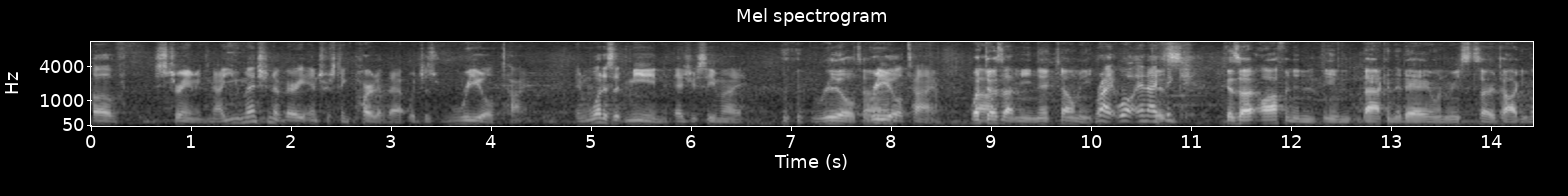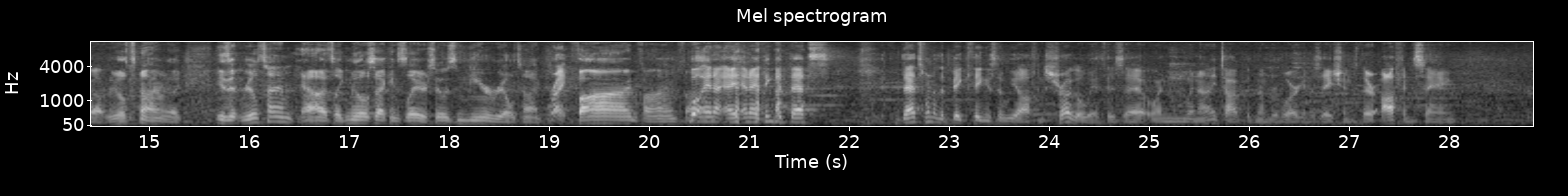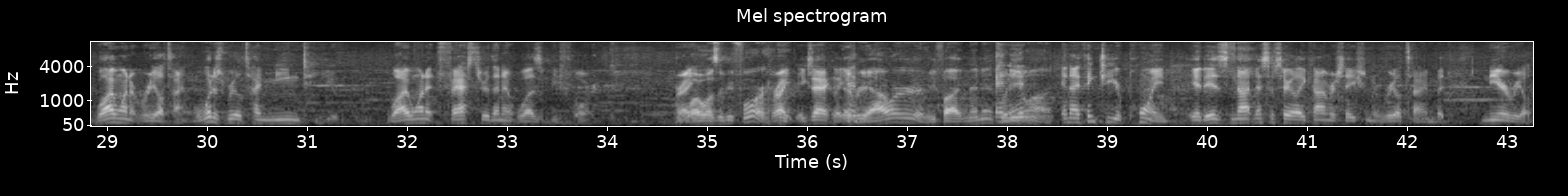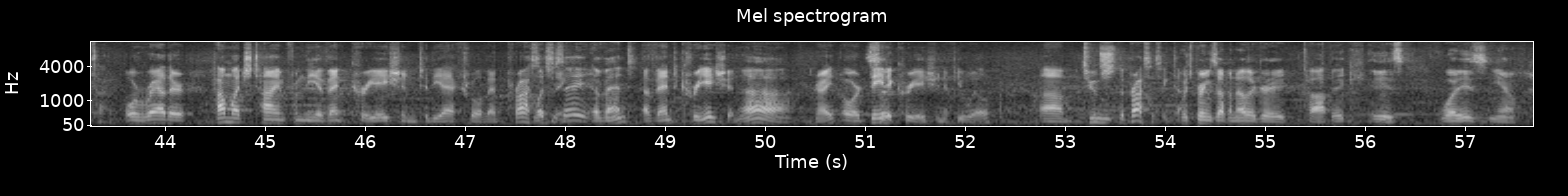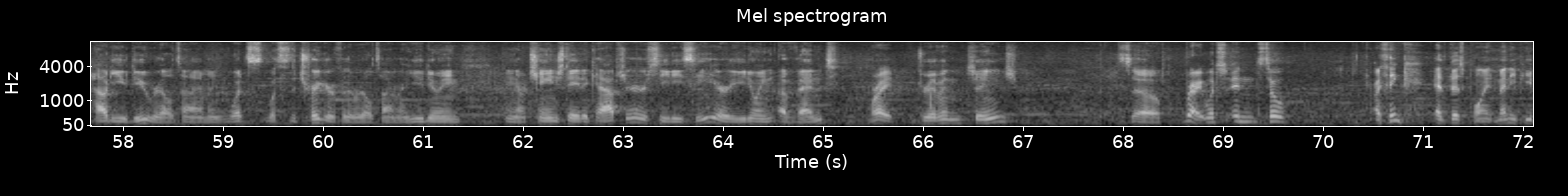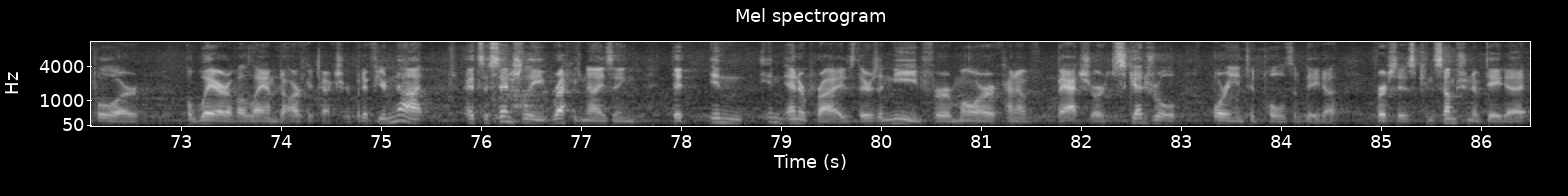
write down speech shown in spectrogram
of streaming. Now, you mentioned a very interesting part of that, which is real time. And what does it mean as you see my Real time. real time? What Uh, does that mean, Nick? Tell me. Right. Well, and I think because often in, in back in the day when we started talking about real time, we're like, is it real time? No, it's like milliseconds later, so it's near real time. Right. Fine, fine, fine. Well, and I, and I think that that's that's one of the big things that we often struggle with is that when when I talk with a number of organizations, they're often saying, "Well, I want it real time." Well, what does real time mean to you? Well, I want it faster than it was before. Right. What was it before? Right, exactly. Every And- hour, every five minutes. what do you and, want? And I think to your point, it is not necessarily a conversation of real time, but near real time, or rather, how much time from the event creation to the actual event processing. What'd you say? Event? Event creation, Ah, right, or data So- creation, if you will, um, to Which- the processing time. which brings up another great topic: is what is you know how do you do real time? and what's what's the trigger for the real time? Are you doing you know change data capture or CDC, or are you doing event right, driven change? So right. Which and so, I think at this point, many people are aware of a lambda architecture, but if you're not, it's essentially recognizing that in in enterprise there's a need for more kind of batch or schedule oriented pulls of data versus consumption of data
